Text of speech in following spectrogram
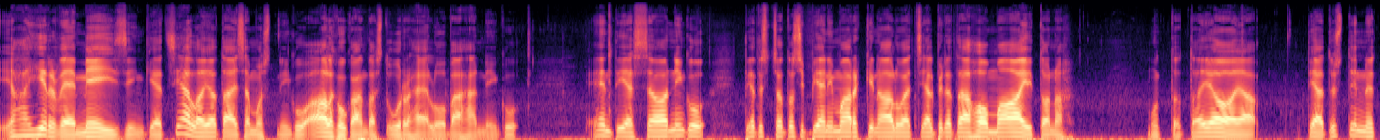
ihan hirveä meisinki, että siellä on jotain semmoista niinku alkukantaista urheilua vähän niinku, en tiedä, se on niinku, tietysti se on tosi pieni markkina-alue, että siellä pidetään homma aitona, mutta tota joo, ja tietysti nyt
